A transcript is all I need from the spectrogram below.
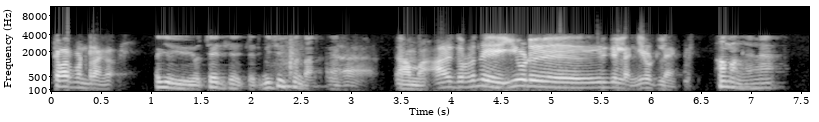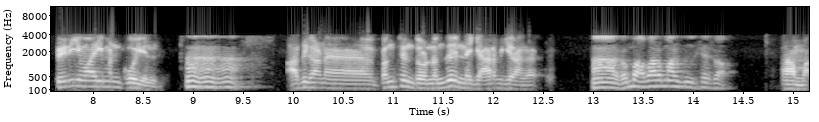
கவர் பண்றாங்க. ஐயோ சரி சரி சரி மிஸ்யூஸ் பண்றாங்க. ஆ. அஹ், ஆமா அதை தொடர்ந்து ஈரோடு இருக்குல்ல ஈரோட்ல ஆமாங்க. பெரிய மாரியம்மன் கோயில். அதுக்கான ஃபங்க்ஷன் தொடர்ந்து இன்னைக்கு ஆரம்பிக்கிறாங்க. ரொம்ப அபாரமா இருக்கு விசேஷம். ஆமா.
